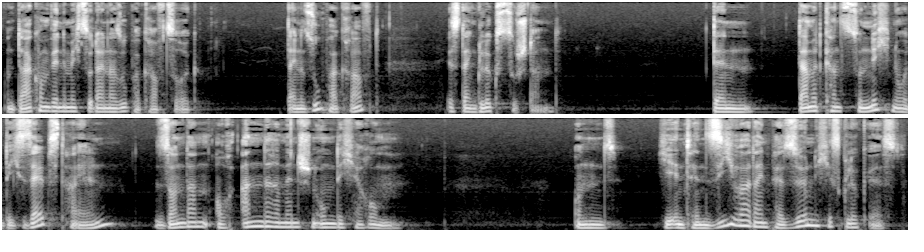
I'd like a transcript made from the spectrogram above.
Und da kommen wir nämlich zu deiner Superkraft zurück. Deine Superkraft ist dein Glückszustand. Denn damit kannst du nicht nur dich selbst heilen, sondern auch andere Menschen um dich herum. Und je intensiver dein persönliches Glück ist,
